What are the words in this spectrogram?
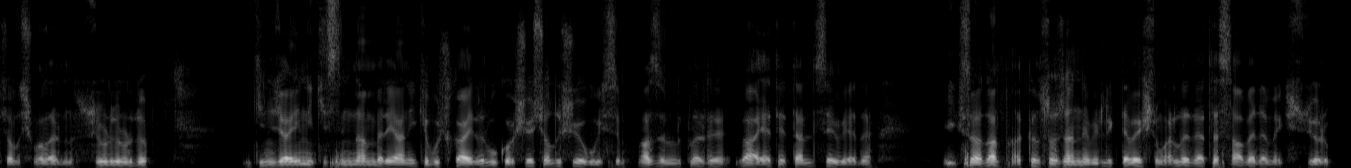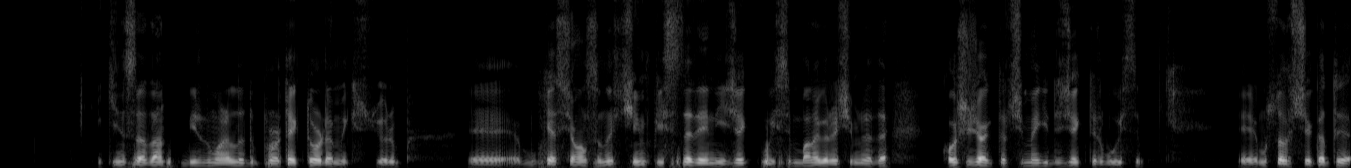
çalışmalarını sürdürdü. İkinci ayın ikisinden beri yani iki buçuk aydır bu koşuya çalışıyor bu isim. Hazırlıkları gayet yeterli seviyede. İlk sıradan Akın Sözen'le birlikte 5 numaralı Detesabe demek istiyorum. İkinci sıradan bir numaralı The Protector demek istiyorum. Ee, bu kez şansını Çim pistte deneyecek bu isim. Bana göre Çim'de de koşacaktır. Çim'e gidecektir bu isim. Ee, Mustafa Çiçekat'ı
